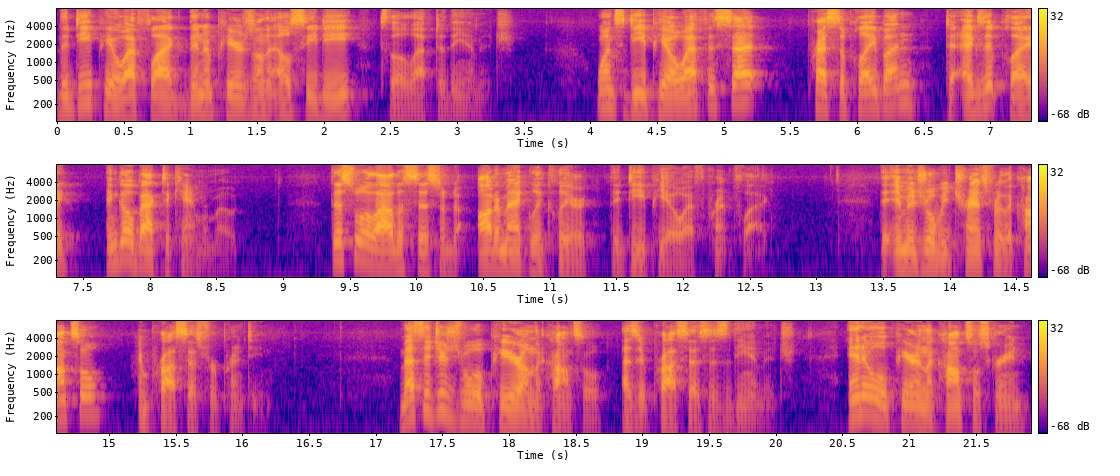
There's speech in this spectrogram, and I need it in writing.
the DPOF flag then appears on the LCD to the left of the image. Once DPOF is set, press the play button to exit play and go back to camera mode. This will allow the system to automatically clear the DPOF print flag. The image will be transferred to the console and processed for printing. Messages will appear on the console as it processes the image, and it will appear on the console screen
